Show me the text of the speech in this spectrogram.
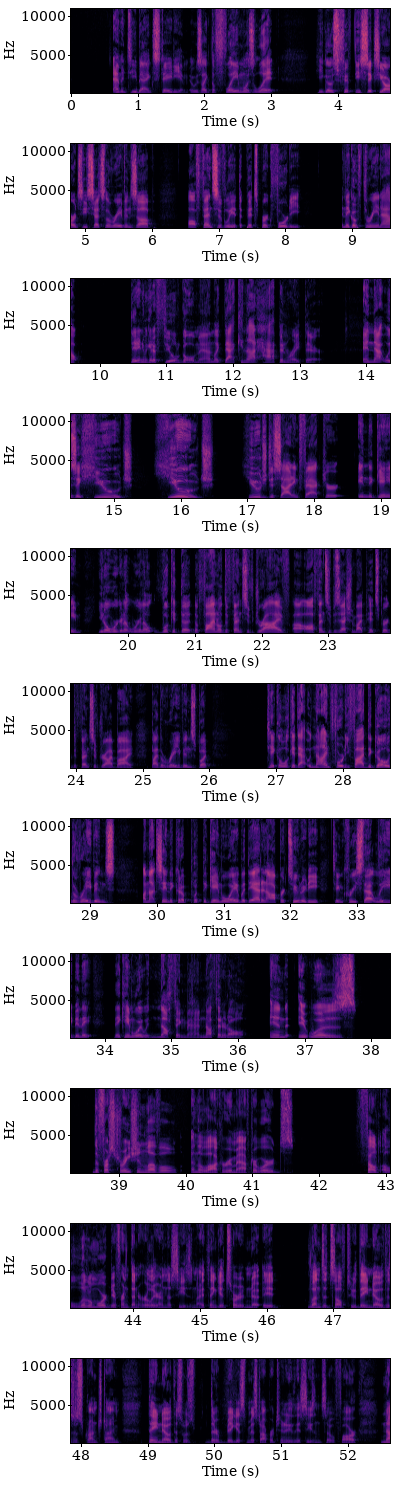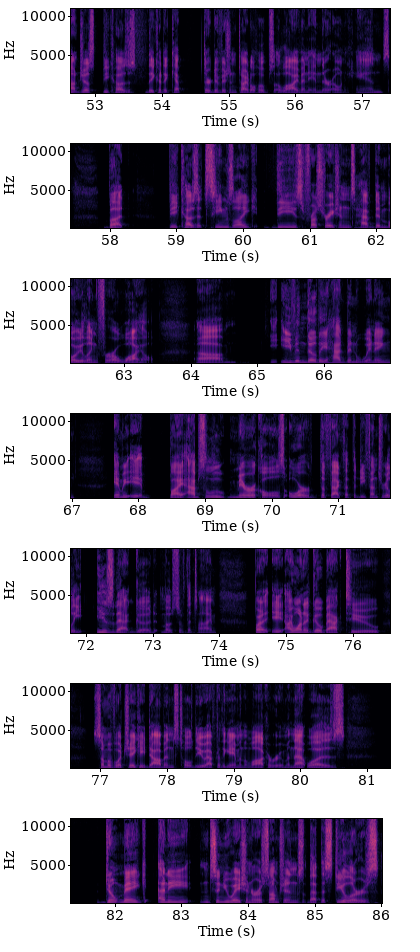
M&T Bank Stadium. It was like the flame was lit. He goes 56 yards. He sets the Ravens up offensively at the Pittsburgh 40, and they go three and out. They didn't even get a field goal, man. Like that cannot happen right there. And that was a huge, huge, huge deciding factor in the game. You know, we're gonna we're gonna look at the the final defensive drive, uh, offensive possession by Pittsburgh, defensive drive by by the Ravens. But take a look at that. 9:45 to go. The Ravens. I'm not saying they could have put the game away, but they had an opportunity to increase that lead, and they they came away with nothing, man, nothing at all. And it was the frustration level in the locker room afterwards felt a little more different than earlier in the season. I think it sort of no, it lends itself to they know this is crunch time. They know this was their biggest missed opportunity this season so far, not just because they could have kept their division title hopes alive and in their own hands, but because it seems like these frustrations have been boiling for a while. Um, even though they had been winning, I mean, it, by absolute miracles or the fact that the defense really is that good most of the time. But it, I want to go back to some of what J.K. Dobbins told you after the game in the locker room, and that was don't make any insinuation or assumptions that the Steelers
